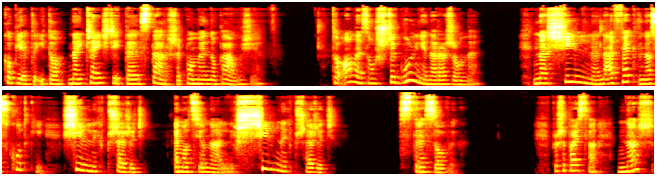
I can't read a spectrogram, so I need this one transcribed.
Kobiety i to najczęściej te starsze po menopauzie. To one są szczególnie narażone na silne, na efekty, na skutki silnych przeżyć emocjonalnych, silnych przeżyć stresowych. Proszę Państwa, nasz,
